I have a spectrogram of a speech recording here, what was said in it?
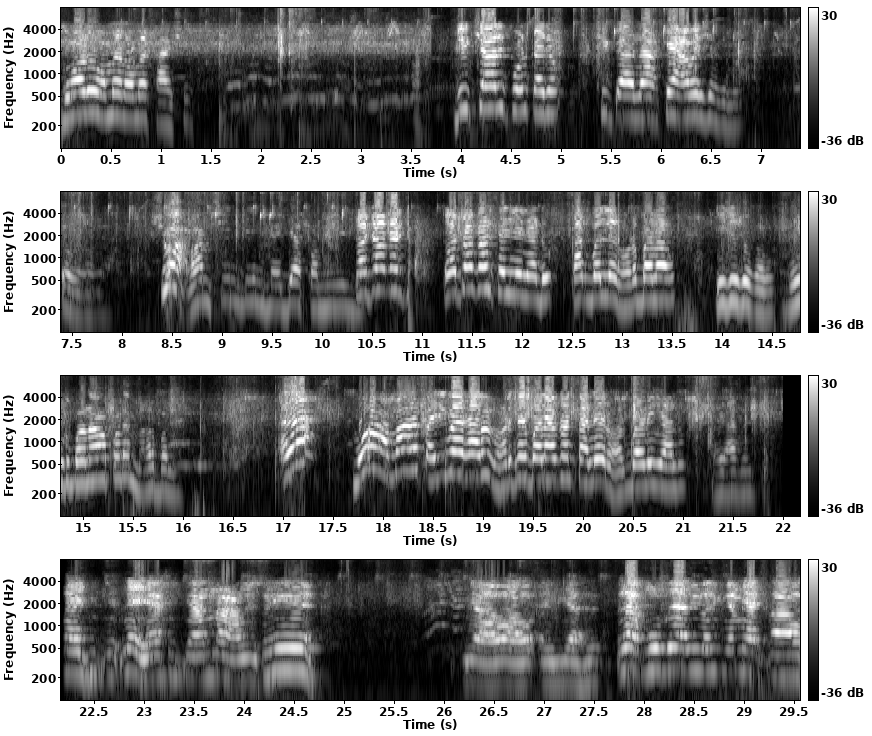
મોડું અમે અમે ખાય છે. દીક્ષાને ફોન કર્યો. ઠીક ના કે આવે છે કે નહીં. તો શું સિંહ બીન હેડ્યા તમે તો જો કર તો જો કામ થઈ લે નાડુ કાક બદલે રોડ બનાવ. બીજું શું કરું? રોડ બનાવવા પડે માર બનાવ અરે મો અમારા પરિવાર સારું રોડ નહીં બનાવતો ને તને રોડ બની આલું. બરાબર લે યાર યાર ના આવે છે? યા આવો આવો અહીંયા લા મોબાઈલ આવી વળી કેમ યાર આવો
